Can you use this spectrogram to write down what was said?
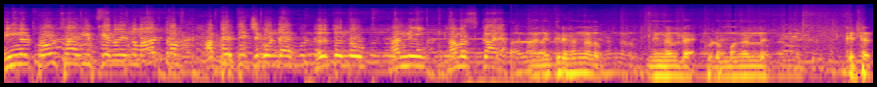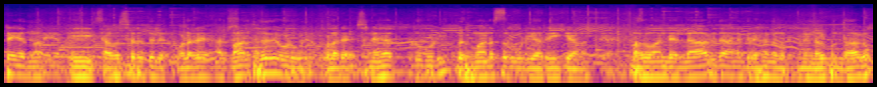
നിങ്ങൾ പ്രോത്സാഹിപ്പിക്കണം എന്ന് മാത്രം അഭ്യർത്ഥിച്ചുകൊണ്ട് നിർത്തുന്നു. നന്ദി നമസ്കാരം. അനുഗ്രഹങ്ങളും നിങ്ങളുടെ കുടുംബങ്ങളിൽ കിട്ടട്ടെ എന്ന് ഈ അവസരത്തിൽ വളരെ ആത്മാർത്ഥതയോടുകൂടി വളരെ സ്നേഹത്തോടുകൂടി ബഹുമാനത്തോടുകൂടി അറിയിക്കുകയാണ്. ഭഗവാന്റെ എല്ലാവിധ അനുഗ്രഹങ്ങളും നിങ്ങൾക്കുണ്ടാകും.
